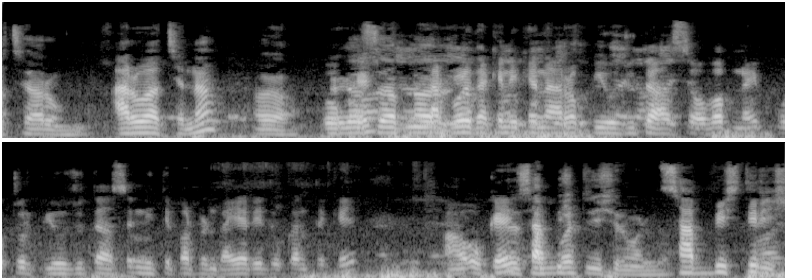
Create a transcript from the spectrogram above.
আছে আরও। আরও আছে না? হ্যাঁ ওকে তারপরে দেখেন এখানে আরও পিও জুতা আছে অভাব নাই প্রচুর পিও জুতা আছে নিতে পারবেন ভাইয়ার এই দোকান থেকে। ওকে ছাব্বিশ তিরিশের মাল। ছাব্বিশ তিরিশ।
